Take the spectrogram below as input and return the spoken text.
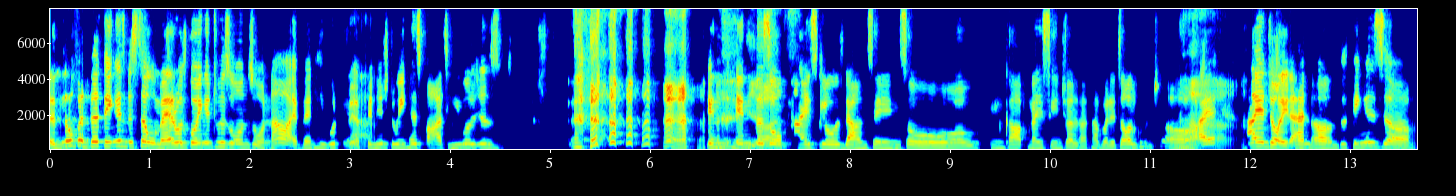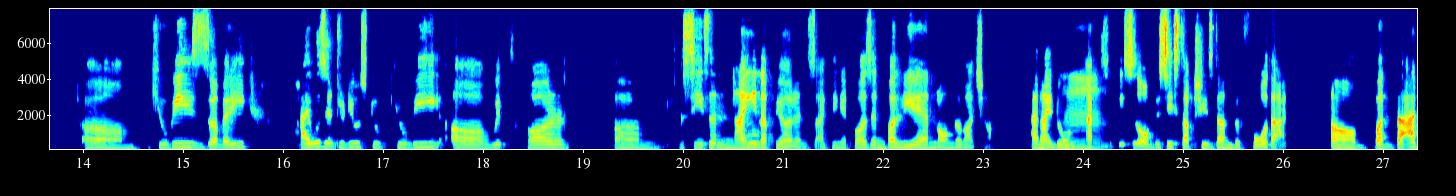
Uh, no, but the thing is, Mr. Umair was going into his own zone now. When he would uh, yeah. finish doing his part, he was just in in yes. the zone, eyes closed, dancing. So, nice apna scene but it's all good. Uh, uh-huh. I I enjoyed, and uh, the thing is, uh, um, QB is a very. I was introduced to QB uh, with her um, season nine appearance. I think it was in Baliye and Laung Gawacha, and I don't. Mm. This is obviously stuff she's done before that, uh, but that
